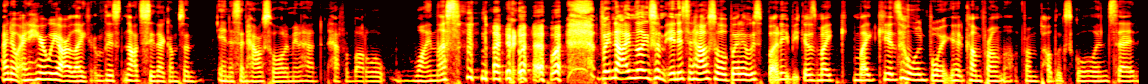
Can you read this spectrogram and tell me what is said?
I know, and here we are, like this. Not to say that I'm some innocent household. I mean, I had half a bottle of wine last night, but no, I'm like some innocent household. But it was funny because my my kids at one point had come from from public school and said,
